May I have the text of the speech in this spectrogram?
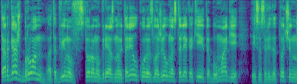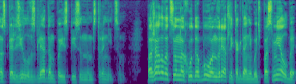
Торгаш Брон, отодвинув в сторону грязную тарелку, разложил на столе какие-то бумаги и сосредоточенно скользил взглядом по исписанным страницам. Пожаловаться на худобу он вряд ли когда-нибудь посмел бы,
